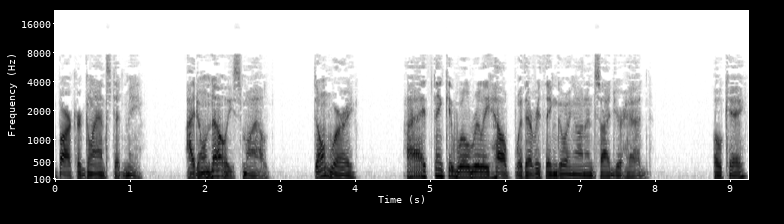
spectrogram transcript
Barker glanced at me. I don't know, he smiled. Don't worry. I think it will really help with everything going on inside your head. Okay,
